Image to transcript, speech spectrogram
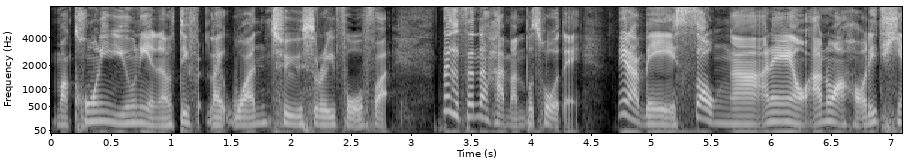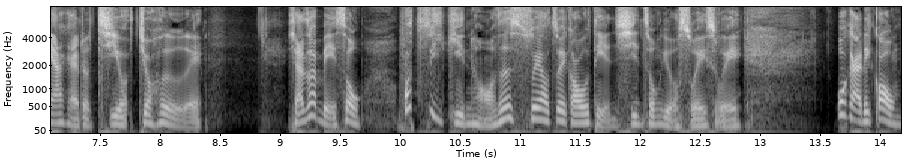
m a c o n i Union 然后 different like one two three four five，那个真的还蛮不错的。你那背诵啊，那样啊那好，你听起来就就就好诶。现在背诵，我最近哦，真的睡到最高点，心中有衰衰。我跟你讲，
